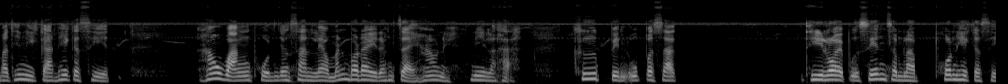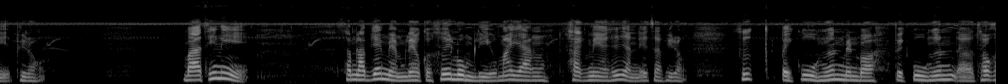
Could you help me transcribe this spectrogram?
มาที่นี่การให้เกษตรเฮาหวังผลจังสันแล้วมันบ่ได้ดังใจเฮานี่นี่แหละค่ะ คือเป็นอุปสรรคที่ร้อยเปอร์เซ็นสำหรับคนเฮ็ดเกษตรพี่น้องบาที่นี่สำหรับยายแหม่มแล้วก็เคยล่มเหลวมาอยังคักแน่คือกันเด้จ้ะพี่น้อง คือไปกู้เงินเป็นบ่ไปกู้เงินเอ่อทก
